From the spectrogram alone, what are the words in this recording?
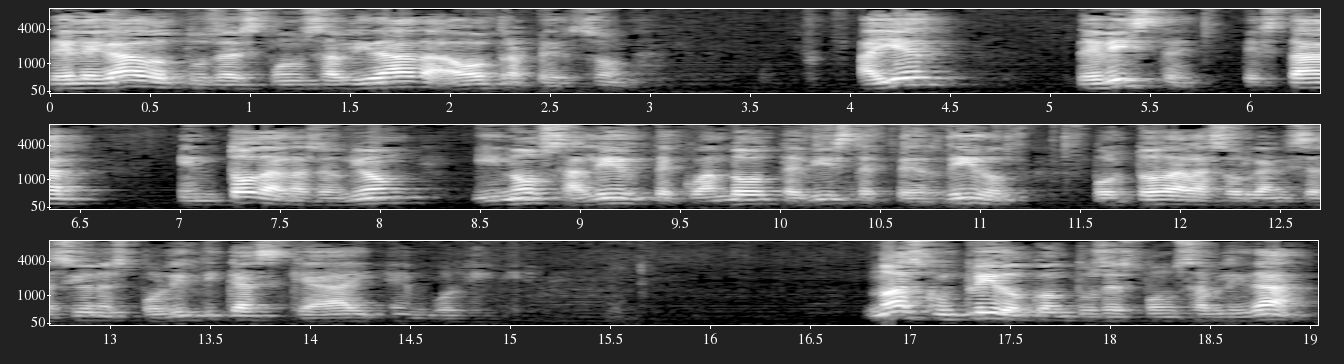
delegado tu responsabilidad a otra persona. Ayer debiste estar en toda la reunión y no salirte cuando te viste perdido por todas las organizaciones políticas que hay en Bolivia. No has cumplido con tu responsabilidad.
